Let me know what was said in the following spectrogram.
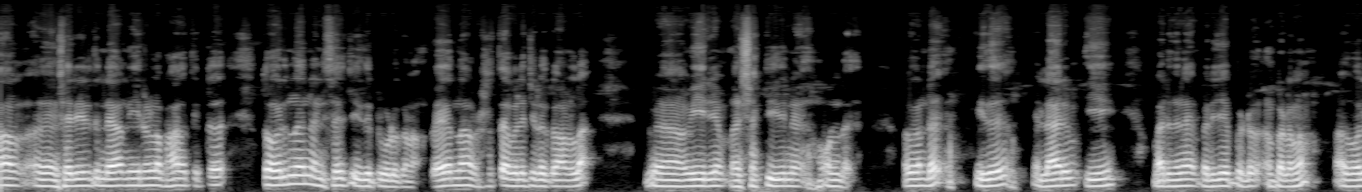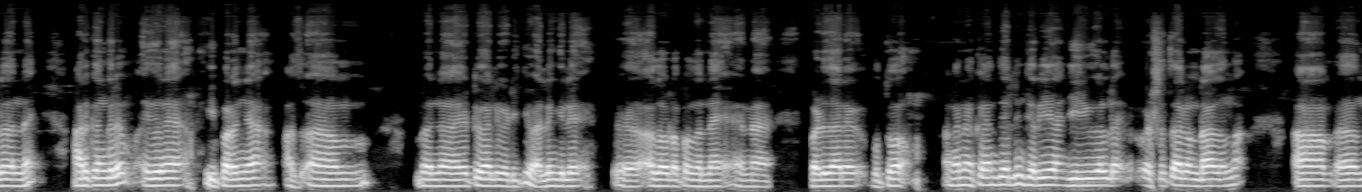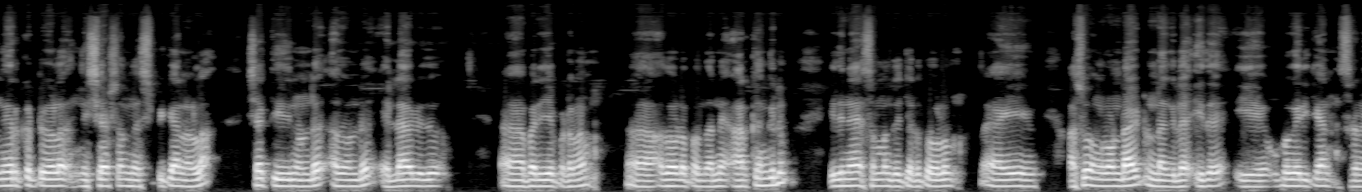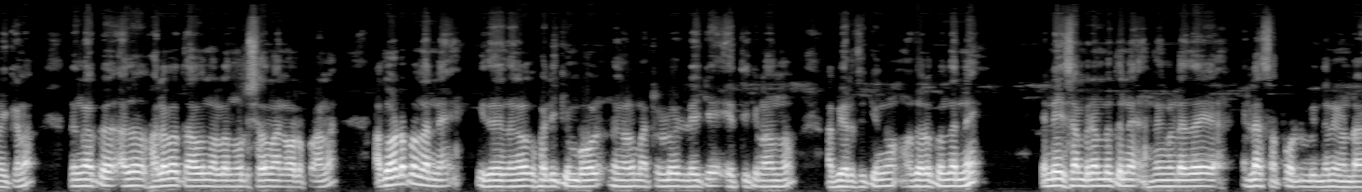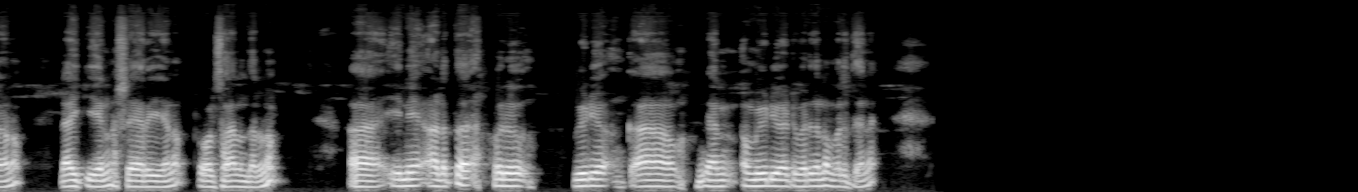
ശരീരത്തിന്റെ ആ നീരുള്ള ഭാഗത്തിട്ട് തോരുന്നതിനനുസരിച്ച് ഇതിട്ട് കൊടുക്കണം. വേദന വിഷത്തെ വലിച്ചെടുക്കാനുള്ള വീര്യം ശക്തി ഇതിന് ഉണ്ട്. അതുകൊണ്ട് ഇത് എല്ലാവരും ഈ മരുന്നിനെ പരിചയപ്പെടണം പെടണം. അതുപോലെ തന്നെ ആർക്കെങ്കിലും ഇതിന് ഈ പറഞ്ഞ പിന്നെ എട്ടുകാലി കടിക്കുക അല്ലെങ്കിൽ അതോടൊപ്പം തന്നെ പിന്നെ പഴുതാര കുത്തുക അങ്ങനെയൊക്കെ എന്തെങ്കിലും ചെറിയ ജീവികളുടെ ആ നീർക്കെട്ടുകൾ നിശേഷം നശിപ്പിക്കാനുള്ള ശക്തി ഇതിനുണ്ട്. അതുകൊണ്ട് എല്ലാവരും ഇത് പരിചയപ്പെടണം. അതോടൊപ്പം തന്നെ ആർക്കെങ്കിലും ഇതിനെ സംബന്ധിച്ചിടത്തോളം ഈ അസുഖങ്ങൾ ഉണ്ടായിട്ടുണ്ടെങ്കിൽ ഇത് ഈ ഉപകരിക്കാൻ ശ്രമിക്കണം. നിങ്ങൾക്ക് അത് ഫലവത്താവുന്നുള്ള നൂറ് ശതമാനം ഉറപ്പാണ്. അതോടൊപ്പം തന്നെ ഇത് നിങ്ങൾക്ക് ഫലിക്കുമ്പോൾ നിങ്ങൾ മറ്റുള്ളവരിലേക്ക് എത്തിക്കണമെന്നും അഭ്യർത്ഥിക്കുന്നു. അതോടൊപ്പം തന്നെ എന്റെ ഈ സംരംഭത്തിന് നിങ്ങളുടേതായ എല്ലാ സപ്പോർട്ടും പിന്തുണയും ഉണ്ടാകണം. ലൈക്ക് ചെയ്യണം ഷെയർ ചെയ്യണം പ്രോത്സാഹനം തരണം. ഇനി അടുത്ത ഒരു വീഡിയോ ഞാൻ വീഡിയോ ആയിട്ട് വരുന്നുണ്ടെങ്കിൽ വരുത്തേനെ.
